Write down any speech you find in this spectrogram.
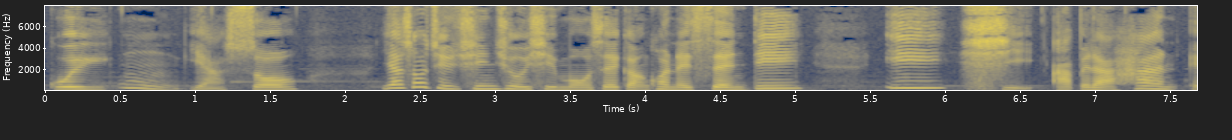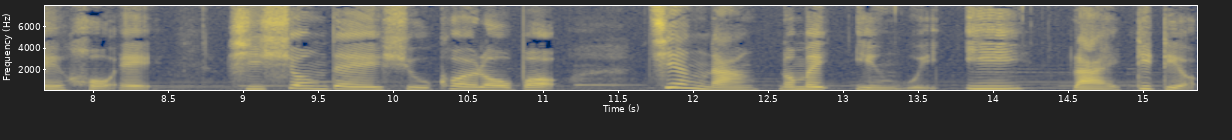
归五耶稣。耶稣就亲像是摩西共款的先知，伊是阿伯拉罕的后裔，是上帝受的萝卜，正人，拢要因为伊来得着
